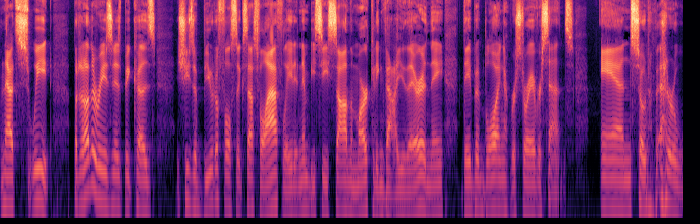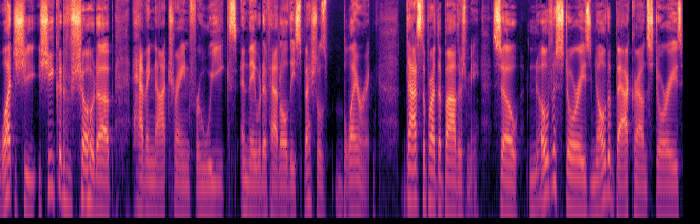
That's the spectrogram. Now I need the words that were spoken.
And that's sweet. But another reason is because she's a beautiful, successful athlete, and NBC saw the marketing value there, and they they've been blowing up her story ever since. And so no matter what she she could have showed up having not trained for weeks and they would have had all these specials blaring. That's the part that bothers me. So know the stories, know the background stories.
